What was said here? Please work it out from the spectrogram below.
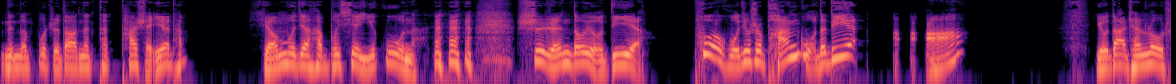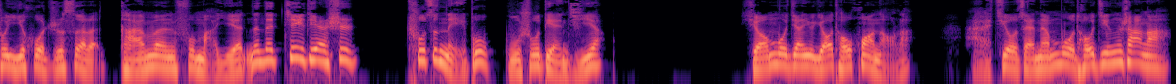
那那不知道，那他他谁呀？他？”小木匠还不屑一顾呢：“ 世人都有爹。”破鼓就是盘古的爹啊啊！有大臣露出疑惑之色了，敢问驸马爷：“那那这件事出自哪部古书典籍呀？”小木匠又摇头晃脑了：“哎，就在那木头经上啊，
